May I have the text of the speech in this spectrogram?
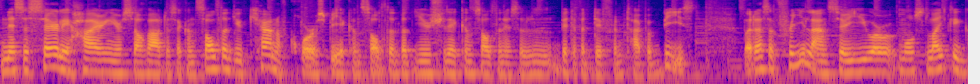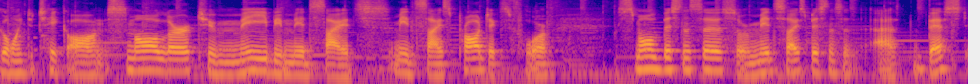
necessarily hiring yourself out as a consultant. You can of course be a consultant, but usually a consultant is a bit of a different type of beast. But as a freelancer, you are most likely going to take on smaller to maybe mid-sized mid-sized projects for small businesses or mid-sized businesses at best,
